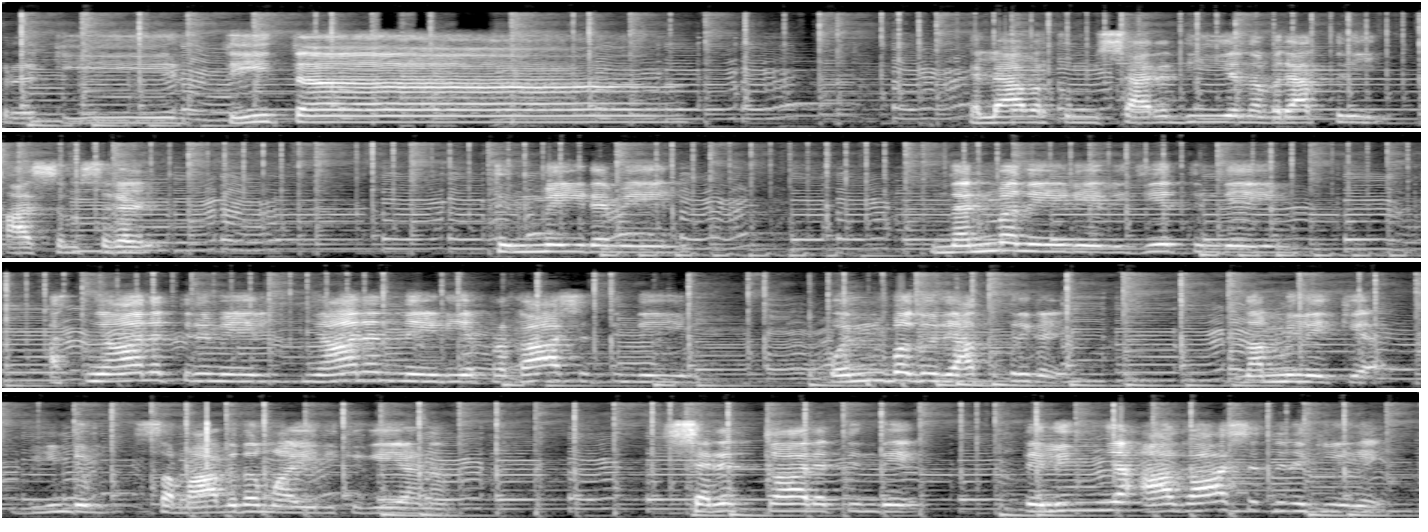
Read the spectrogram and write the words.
പ്രകീർത്തിത എല്ലാവർക്കും ശാരദീയ നവരാത്രി ആശംസകൾ. തിന്മയുടെ മേൽ നന്മ നേടിയ വിജയത്തിന്റെയും അജ്ഞാനത്തിനു മേൽ ജ്ഞാനം നേടിയ പ്രകാശത്തിന്റെയും ഒൻപതു രാത്രികൾ നമ്മിലേക്ക് വീണ്ടും സമാഗതമായിരിക്കുകയാണ്. ശരത്കാലത്തിന്റെ തെളിഞ്ഞ ആകാശത്തിന് കീഴെ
